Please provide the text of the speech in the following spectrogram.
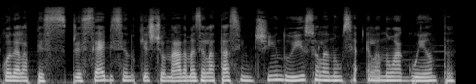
quando ela percebe sendo questionada, mas ela está sentindo isso, ela não, se, ela não aguenta.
